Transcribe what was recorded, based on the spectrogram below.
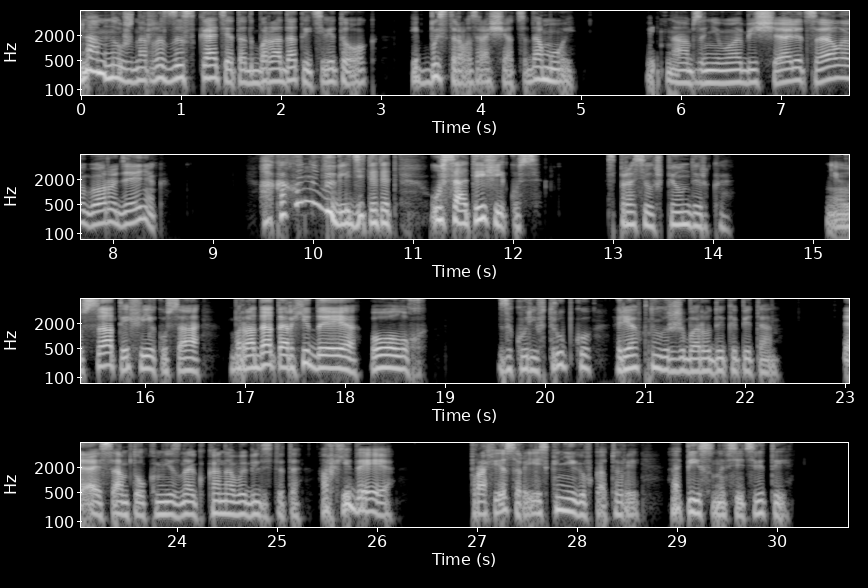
Нам нужно разыскать этот бородатый цветок и быстро возвращаться домой. Ведь нам за него обещали целую гору денег». «А как он выглядит, этот усатый фикус?» — спросил шпион Дырка. «Не усатый фикус, а бородатая орхидея, олух!» Закурив трубку, рявкнул рыжебородый капитан. «Я и сам толком не знаю, как она выглядит, эта орхидея. Профессора есть книга, в которой описаны все цветы.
